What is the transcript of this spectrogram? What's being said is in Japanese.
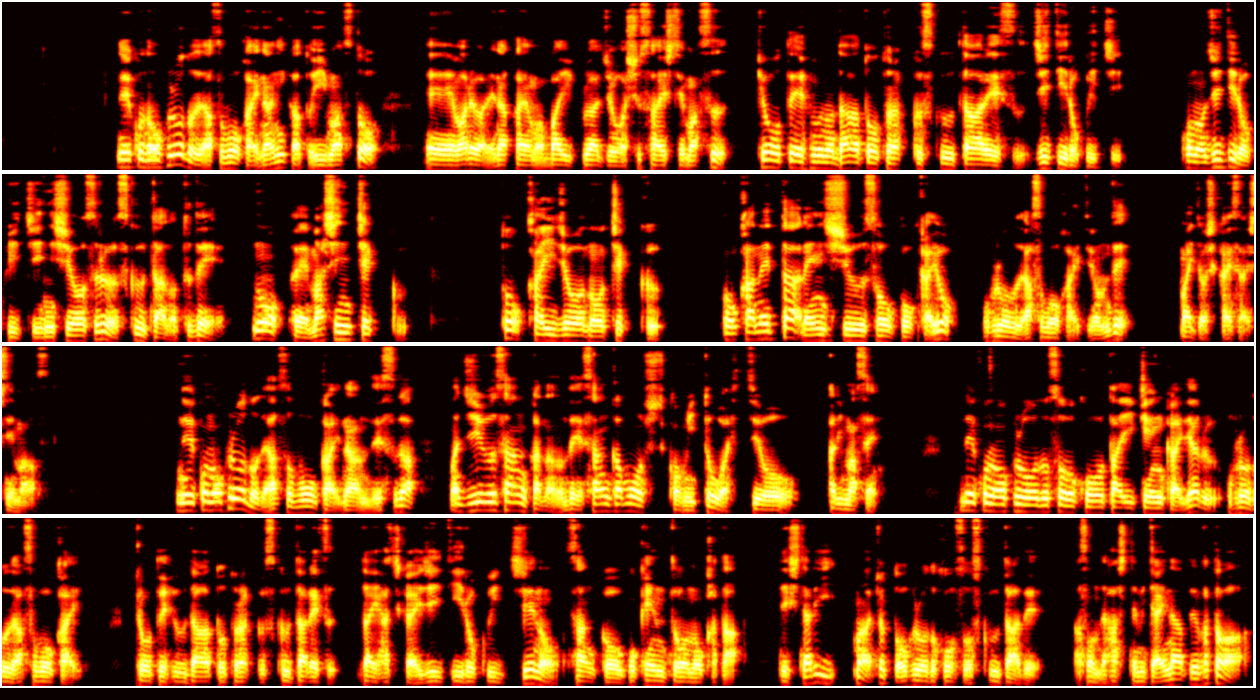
と。で、このオフロードで遊ぼう会何かと言いますと、えー我々中山バイクラジオが主催してます、協定風のダートトラックスクーターレース GT61。この GT61 に使用するスクーターのトゥデイの、えーマシンチェックと会場のチェックを兼ねた練習走行会をオフロードで遊ぼう会と呼んで、毎年開催しています。で、このオフロードで遊ぼう会なんですが、まあ、自由参加なので参加申し込み等は必要ありません。で、このオフロード走行体験会であるオフロードで遊ぼう会、協定風ダートトラックスクーターレース第8回 GT61 への参加をご検討の方でしたり、まあちょっとオフロードコースをスクーターで遊んで走ってみたいなという方は、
